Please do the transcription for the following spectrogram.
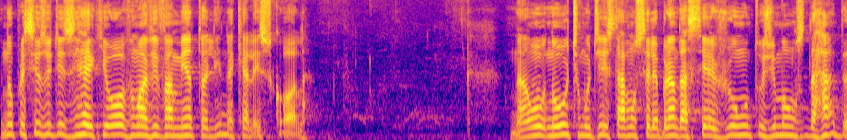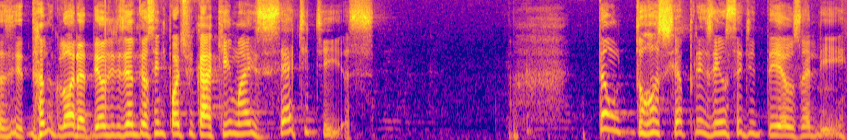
Não preciso dizer que houve um avivamento ali naquela escola. No último dia estavam celebrando a ceia juntos, de mãos dadas, e dando glória a Deus, e dizendo: Deus, a gente pode ficar aqui mais sete dias. Tão doce a presença de Deus ali.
